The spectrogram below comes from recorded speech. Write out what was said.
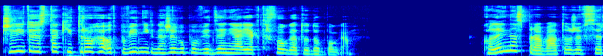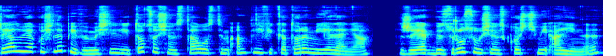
Czyli to jest taki trochę odpowiednik naszego powiedzenia, jak trwoga to do Boga. Kolejna sprawa to, że w serialu jakoś lepiej wymyślili to, co się stało z tym amplifikatorem jelenia, że jakby zrósł się z kośćmi Aliny,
